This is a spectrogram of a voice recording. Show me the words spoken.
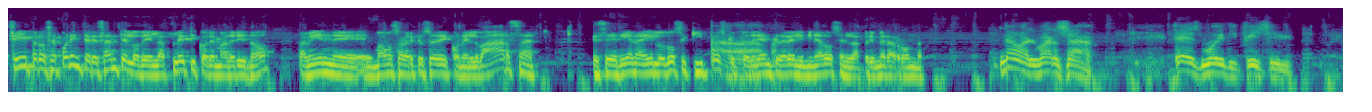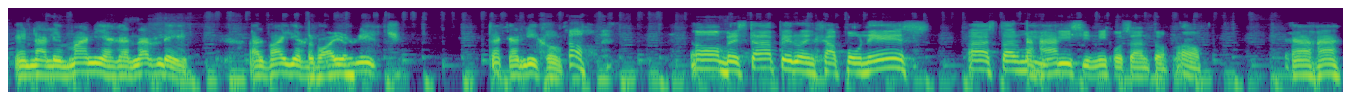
Sí, pero se pone interesante lo del Atlético de Madrid, ¿no? También eh, vamos a ver qué sucede con el Barça, que serían ahí los dos equipos que Ah. podrían quedar eliminados en la primera ronda. No, el Barça es muy difícil. En Alemania ganarle al Bayern. Al Bayern. Múnich. Está canijo. No, No, hombre, está, pero en japonés. Va a estar muy Ajá. difícil, mi hijo santo. No. Ajá.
